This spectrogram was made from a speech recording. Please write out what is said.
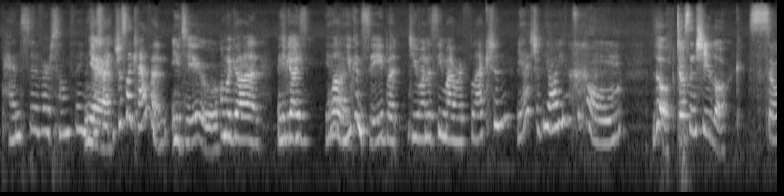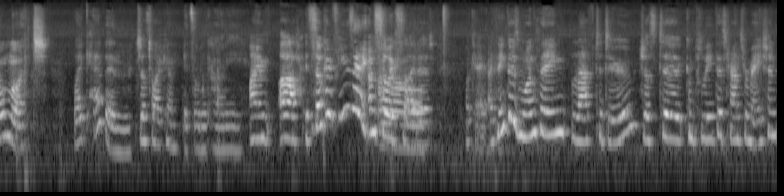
pensive or something. Just Yeah. like, just like Kevin. You do. Oh my god. Maybe- you guys. Yeah. Well, you can see, but do you want to see my reflection? Yeah, should the audience at home look? Doesn't she look so much like Kevin? Just like him. It's uncanny. I'm. Ah, it's so confusing. I'm so excited. Okay, I think there's one thing left to do just to complete this transformation.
